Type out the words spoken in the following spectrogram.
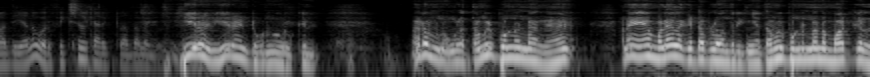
மாதிரியான ஒரு ஃபிக்ஷனல் கேரக்டராக தான் நம்ம ஹீரோ ஹீரோயின் ஹீரோயின்ட்ட கொடுங்க ஒரு கேள்வி. மேடம் உங்களை தமிழ் பொண்ணுன்னாங்க. ஆனால் ஏன் மலையாள கெட்டப்பில் வந்திருக்கீங்க? தமிழ் பொண்ணுன்னா நம்ம ஆட்கள்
